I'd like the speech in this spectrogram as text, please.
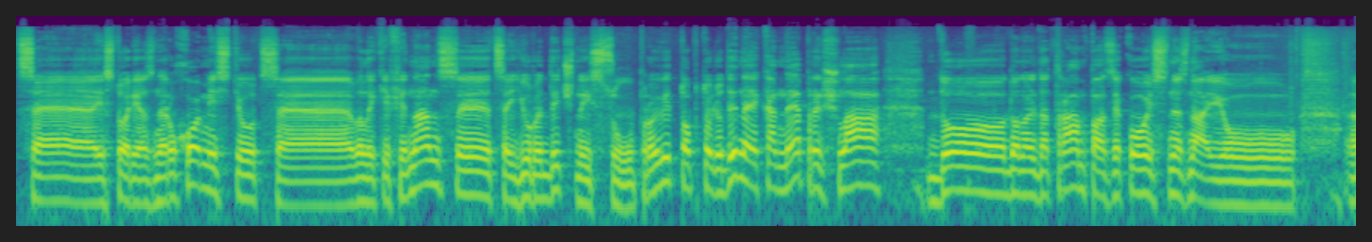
це історія з нерухомістю, це великі фінанси, це юридичний супровід. Тобто людина, яка не прийшла до Дональда Трампа з якогось, не знаю, е,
